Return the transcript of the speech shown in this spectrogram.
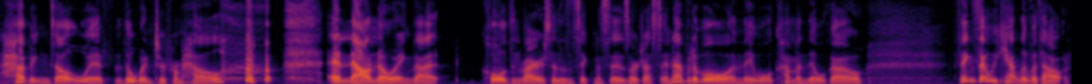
having dealt with the winter from hell and now knowing that colds and viruses and sicknesses are just inevitable and they will come and they will go. Things that we can't live without.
